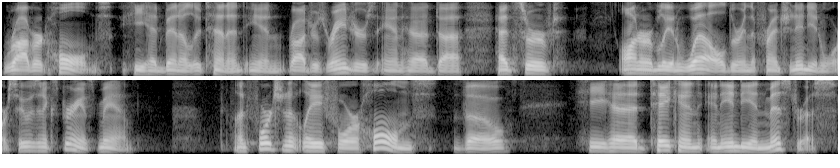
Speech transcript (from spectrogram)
Robert Holmes. He had been a lieutenant in Rogers Rangers and had uh, had served honorably and well during the French and Indian War, so he was an experienced man. Unfortunately for Holmes, though, he had taken an Indian mistress,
